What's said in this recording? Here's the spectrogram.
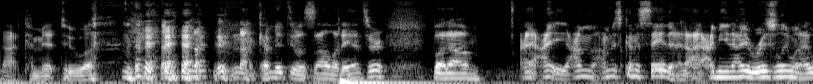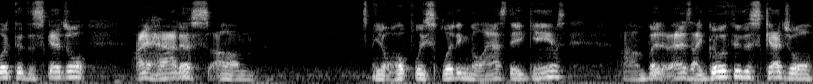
not commit to a, not, not commit to a solid answer, but um, I, I I'm I'm just gonna say that I, I mean I originally when I looked at the schedule, I had us um, you know hopefully splitting the last eight games, um, but as I go through the schedule.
